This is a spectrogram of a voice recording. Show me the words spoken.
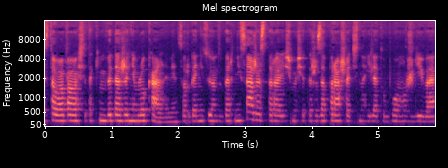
stawała się takim wydarzeniem lokalnym, więc organizując wernisaże staraliśmy się też zapraszać, na ile to było możliwe,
